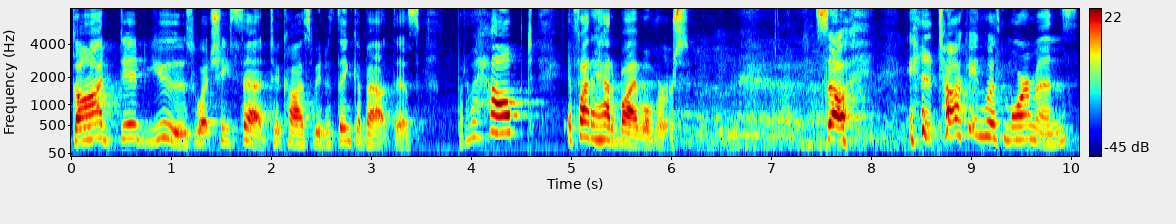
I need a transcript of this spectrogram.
God did use what she said to cause me to think about this, but it helped if I'd had a Bible verse. so in talking with Mormons,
